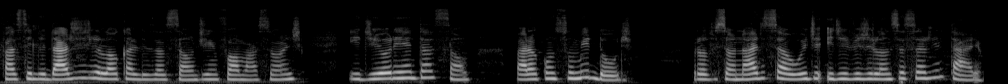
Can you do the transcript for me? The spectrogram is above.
facilidade de localização de informações e de orientação para consumidores, profissionais de saúde e de vigilância sanitária.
